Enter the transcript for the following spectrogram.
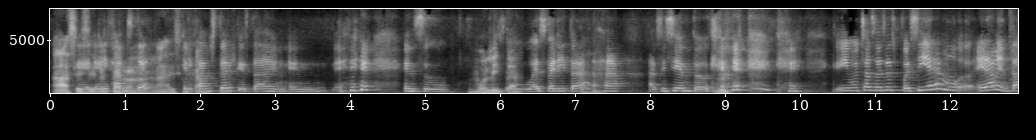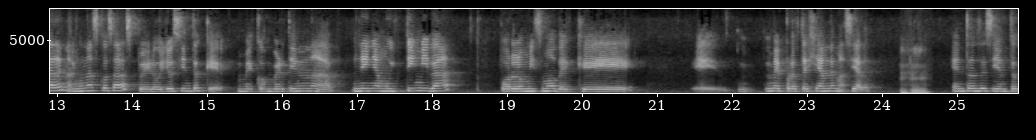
Ah, sí, sí, el, hámster. Ah, el, hámster que está en, en, en su bolita. Su esferita. Ajá así siento que, y muchas veces pues sí era, era aventada en algunas cosas, pero yo siento que me convertí en una niña muy tímida por lo mismo de que eh, me protegían demasiado. Entonces siento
